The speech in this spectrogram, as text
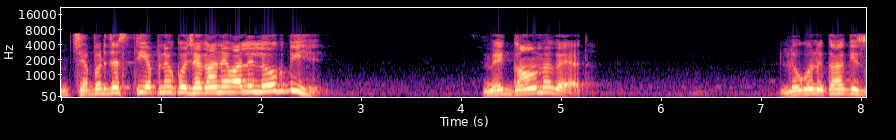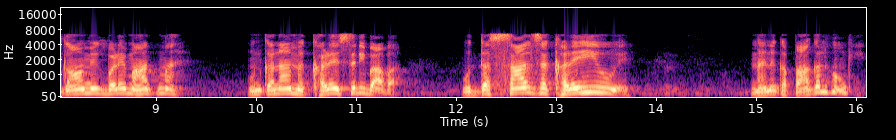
ज़बरदस्ती अपने को जगाने वाले लोग भी हैं। मैं गाँव में गया था। लोगों ने कहा कि इस गाँव में एक बड़े महात्मा है। उनका नाम है खड़े श्री बाबा। वो दस साल से खड़े ही हुए। मैंने कहा, पागल होंगे?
